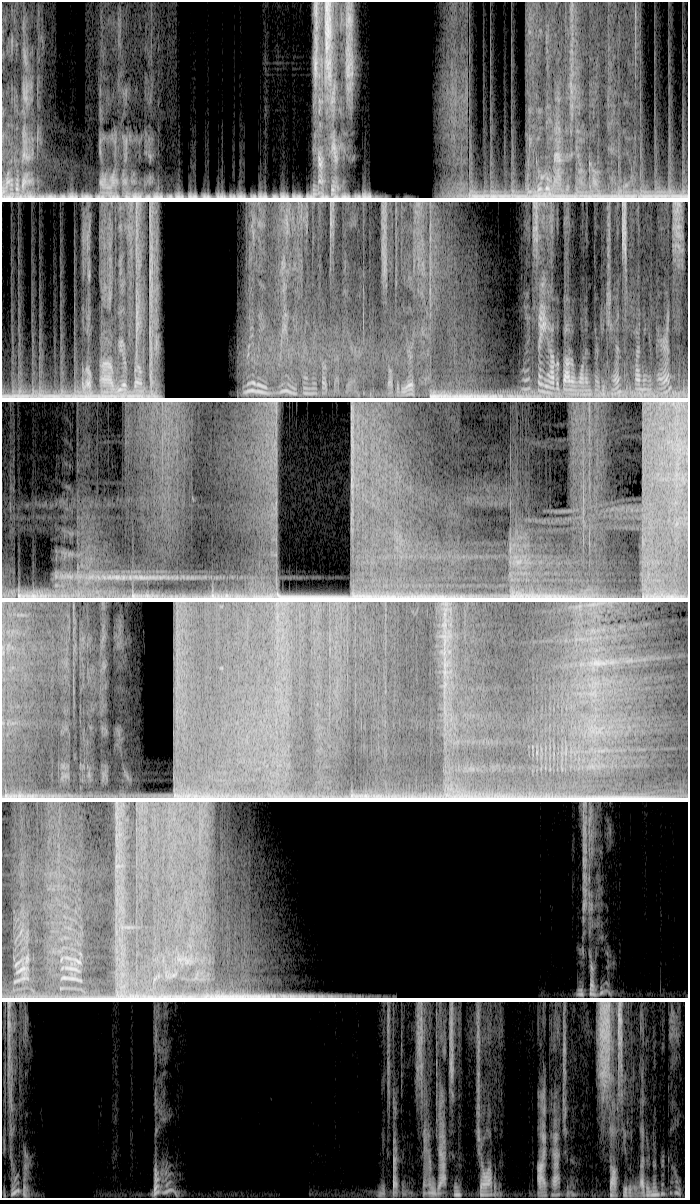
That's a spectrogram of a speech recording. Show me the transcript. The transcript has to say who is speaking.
Speaker 1: We want to go back and we want to find mom and dad.
Speaker 2: He's not serious.
Speaker 1: We Google map this town called Tendale.
Speaker 2: Hello. Uh, we are from
Speaker 3: Really, really friendly folks up here.
Speaker 2: Salt of the Earth.
Speaker 3: Well, I'd say you have about a 1 in 30 chance of finding your parents.
Speaker 4: John! John!
Speaker 5: You're still here. It's over. Go home. You expecting Sam Jackson show up with an eye patch and a saucy little leather number? Go.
